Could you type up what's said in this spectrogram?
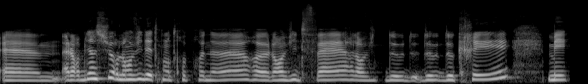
Alors bien sûr, l'envie d'être entrepreneur, l'envie de faire, l'envie de- de créer, mais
